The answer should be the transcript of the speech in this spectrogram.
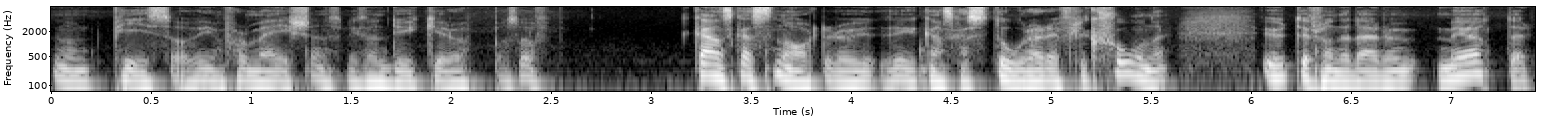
Någon piece of information som liksom dyker upp och så ganska snart är det ganska stora reflektioner utifrån det där du möter.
